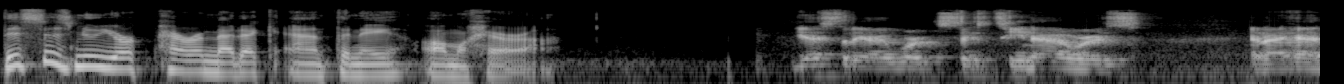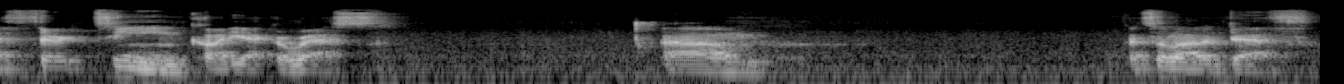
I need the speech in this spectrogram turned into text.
This is New York paramedic Anthony Almojera. Yesterday I worked 16 hours and I had 13 cardiac arrests. Um, that's a lot of death.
